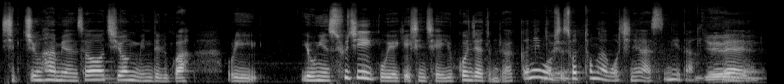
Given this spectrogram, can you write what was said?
집중하면서 지역민들과 우리 용인 수지구에 계신 제 유권자들과 끊임없이 네. 소통하고 지내왔습니다. 예. 네. 어,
